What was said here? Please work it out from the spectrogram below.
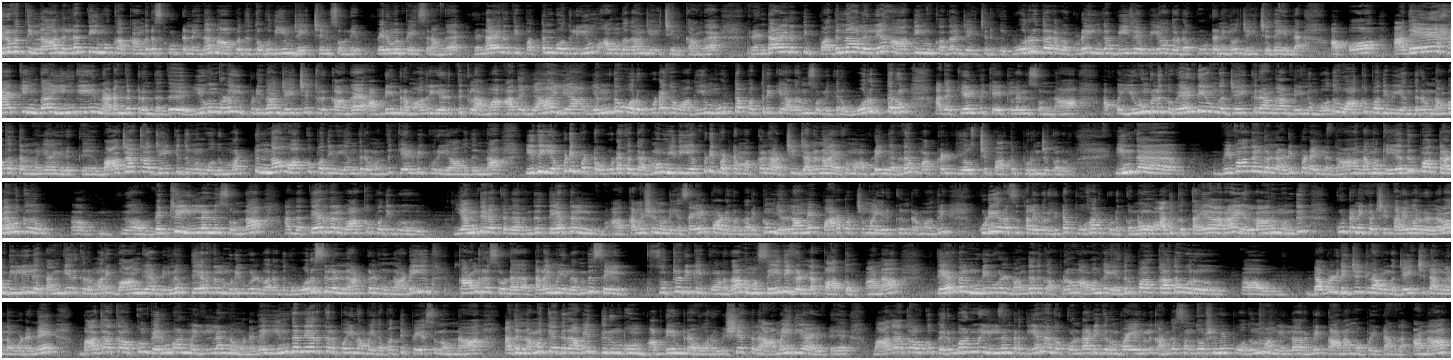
இருபத்தி நாலில் திமுக காங்கிரஸ் கூட்டணி தான் நாற்பது தொகுதியும் ஜெயிச்சேன்னு சொல்லி பெருமை பேசுகிறாங்க ரெண்டாயிரத்தி பத்தொன்பதுலேயும் அவங்க தான் ஜெயிச்சிருக்காங்க. ரெண்டாயிரத்தி பதினாலுலேயும் அதிமுக தான் ஜெயிச்சிருக்கு. ஒரு தடவை கூட இங்கே பிஜேபியோ அதோட கூட்டணியோ ஜெயிச்சதே இல்லை. அப்போது அதே ஹேக்கிங் தான் இங்கேயும் நடந்துட்டு இருந்தது. இவங்களும் இப்படி தான் ஜெயிச்சிட்டு இருக்காங்க அப்படின்ற மாதிரி எடுத்துக்கலாமா? அதை ஏன் ஏன் எந்த ஒரு ஊடகவாதியும் மூத்த பத்திரிகையாளர்னு சொல்லிக்கிற ஒருத்தரும் அதை கேள்வி கேட்கலன்னு சொன்னால் அப்போ இவங்களுக்கு வேண்டியவங்க ஜெயிக்கிறாங்க அப்படின்னும் போது வாக்குப்பதிவு எந்திரம் நம்பகத்தன்மையாக இருக்கு. பாஜக ஜெயிக்குதுன்னும் போது மட்டும்தான் வாக்குப்பதிவு எந்திரம் வந்து கேள்விக்குறியாகுதுன்னா இது எப்படிப்பட்ட ஊடக தர்மம் இது எப்படிப்பட்ட மக்கள் ஆட்சி ஜனநாயகம் அப்படிங்கிறத மக்கள் யோசிச்சு பார்த்து புரிஞ்சுக்கணும். இந்த விவாதங்கள் அடிப்படையில் தான் நமக்கு எதிர்பார்த்த அளவுக்கு வெற்றி இல்லைன்னு சொன்னால் அந்த தேர்தல் வாக்குப்பதிவு எந்திரத்திலிருந்து தேர்தல் கமிஷனுடைய செயல்பாடுகள் வரைக்கும் எல்லாமே பாரபட்சமாக இருக்குன்ற மாதிரி குடியரசுத் தலைவர்கிட்ட புகார் கொடுக்கணும். அதுக்கு தயாராக எல்லாரும் வந்து கூட்டணி கட்சி தலைவர்கள் எல்லாம் தில்லியில் தங்கியிருக்கிற மாதிரி வாங்க அப்படின்னு தேர்தல் முடிவுகள் வர்றதுக்கு ஒரு சில நாட்கள் முன்னாடி காங்கிரஸோட தலைமையிலிருந்து செய் சுற்றறிக்கை போனதாக நம்ம செய்திகளில் பார்த்தோம். ஆனால் தேர்தல் முடிவுகள் வந்ததுக்கு அப்புறம் அவங்க எதிர்பார்க்காத ஒரு டபுள் டிஜிட்ல அவங்க ஜெயிச்சிட்டாங்கன்ன உடனே பாஜகவுக்கும் பெரும்பான்மை இல்லைன்ன உடனே இந்த நேரத்தில் போய் நம்ம இதை பற்றி பேசணும்னா அது நமக்கு எதிராகவே திரும்பும் அப்படின்ற ஒரு விஷயத்தில் அமைதியாயிட்டு பாஜகவுக்கு பெரும்பான்மை இல்லைன்றதையே நாங்கள் கொண்டாடிக்கிறோம்ப்பா எங்களுக்கு அந்த சந்தோஷமே போதும் அவங்க எல்லாருமே காணாமல் போயிட்டாங்க. ஆனால்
